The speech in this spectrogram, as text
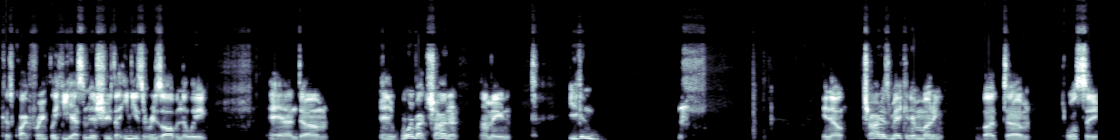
because, quite frankly, he has some issues that he needs to resolve in the league. And um, and worrying about China, I mean, you can, you know, China's making him money, but um, we'll see.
